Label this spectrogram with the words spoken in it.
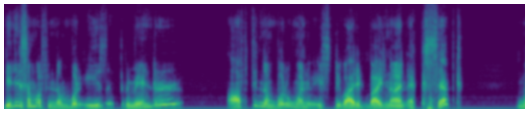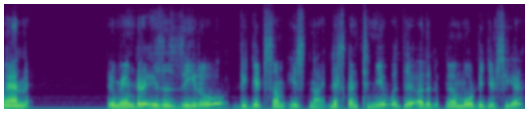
digit sum of a number is remainder of the number when it's divided by 9 except when remainder is 0 digit sum is 9 let's continue with the other uh, more digits here.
